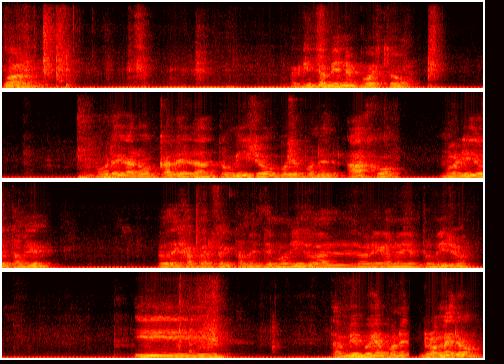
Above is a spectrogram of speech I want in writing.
Bueno, Aquí también he puesto orégano, canela, tomillo. Voy a poner ajo molido también. Lo deja perfectamente molido al orégano y al tomillo. Y también voy a poner romero.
